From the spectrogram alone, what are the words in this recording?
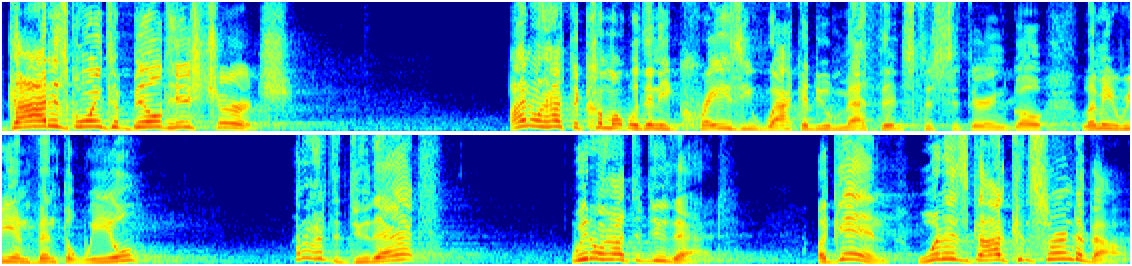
God is going to build His church. I don't have to come up with any crazy wackadoo methods to sit there and go, let me reinvent the wheel. I don't have to do that. We don't have to do that. Again, what is God concerned about?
